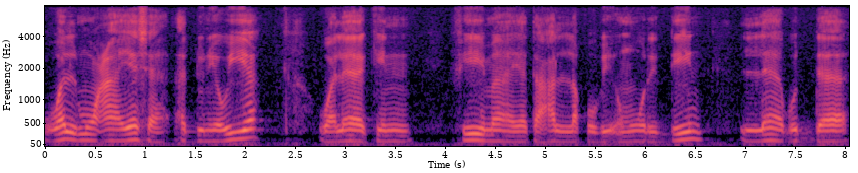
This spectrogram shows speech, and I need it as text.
والمعايشة الدنيوية ولكن فيما يتعلق بأمور الدين لا بد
